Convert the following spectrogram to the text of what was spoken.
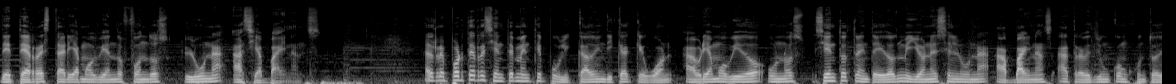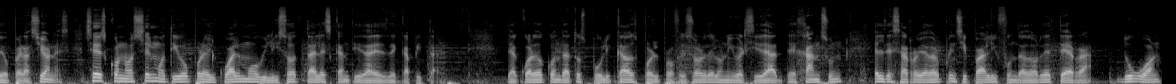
de Terra estaría moviendo fondos Luna hacia Binance. El reporte recientemente publicado indica que Won habría movido unos 132 millones en Luna a Binance a través de un conjunto de operaciones. Se desconoce el motivo por el cual movilizó tales cantidades de capital. De acuerdo con datos publicados por el profesor de la Universidad de Hansun, el desarrollador principal y fundador de Terra, Do Won,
